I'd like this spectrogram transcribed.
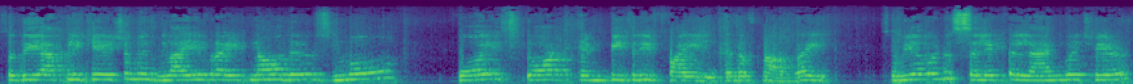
So the application is live right now. There is no voice.mp3 file as of now, right? So we are going to select a language here.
